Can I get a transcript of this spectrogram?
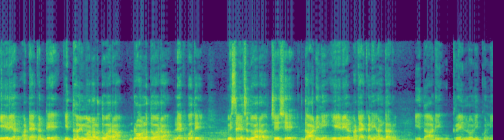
ఏరియల్ అటాక్ అంటే యుద్ధ విమానాల ద్వారా డ్రోన్ల ద్వారా లేకపోతే మిసైల్స్ ద్వారా చేసే దాడిని ఏరియల్ అటాక్ అని అంటారు. ఈ దాడి ఉక్రెయిన్లోని కొన్ని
